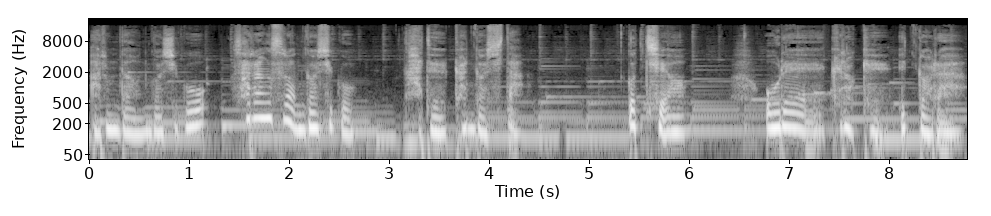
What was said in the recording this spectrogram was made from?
아름다운 것이고 사랑스런 것이고 가득한 것이다. 꽃이여 오래 그렇게 있거라.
